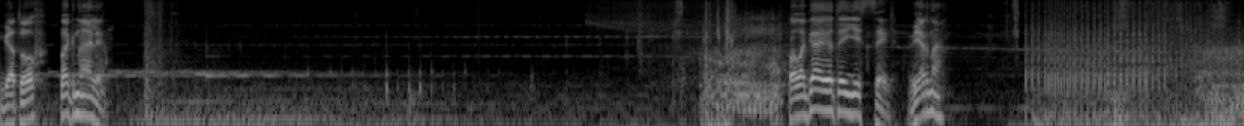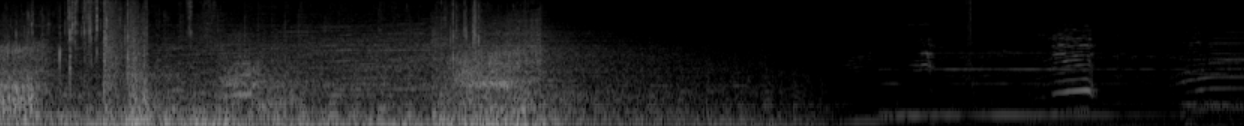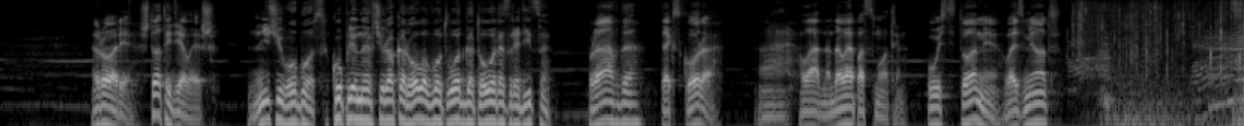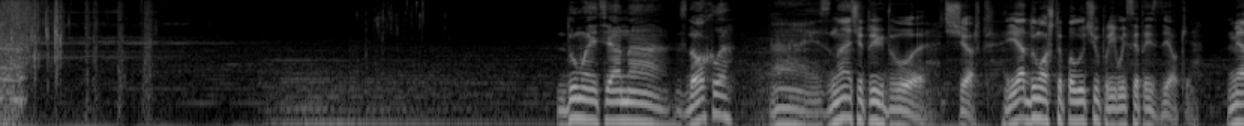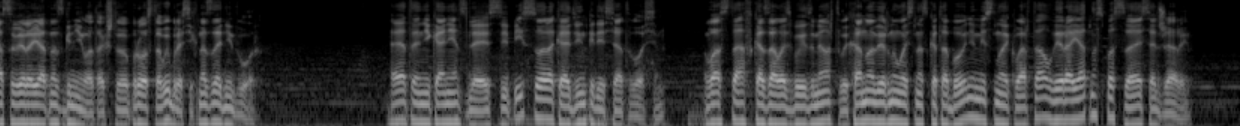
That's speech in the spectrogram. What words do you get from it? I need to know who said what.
Speaker 1: Готов? Погнали! Полагаю, это и есть цель, верно? Рори, что ты делаешь?
Speaker 2: Ничего, босс. Купленная вчера корова вот-вот готова разродиться.
Speaker 1: Правда? Так скоро? А, ладно, давай посмотрим. Пусть Томми возьмет...
Speaker 2: Думаете, она сдохла?
Speaker 1: Ай, значит их двое. Черт, я думал, что получу прибыль с этой сделки. Мясо, вероятно, сгнило, так что просто выбрось их на задний двор. Это не конец для SCP-4158. Восстав, казалось бы, из мертвых, оно вернулось на скотобойню мясной квартал, вероятно, спасаясь от жары.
